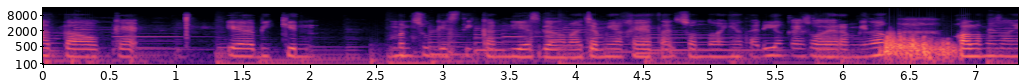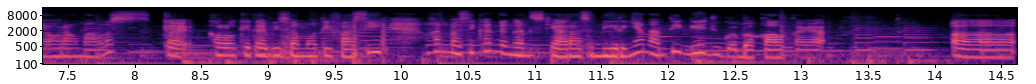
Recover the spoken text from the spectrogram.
atau kayak ya bikin mensugestikan dia segala macam. Ya kayak tadi contohnya tadi yang kayak Solera bilang kalau misalnya orang males kayak kalau kita bisa motivasi kan pasti kan dengan secara sendirinya nanti dia juga bakal kayak eh,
